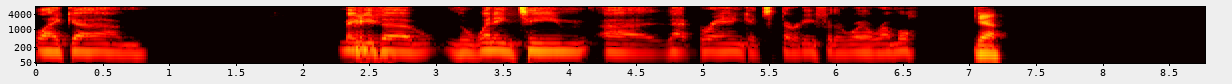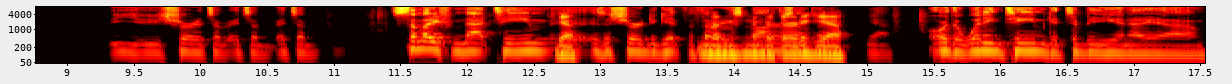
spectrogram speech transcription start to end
like um maybe the the winning team uh that brand gets 30 for the Royal Rumble. Yeah. You sure it's a it's a it's a somebody from that team Yeah. is assured to get the Num- 30 spot number or 30, something? yeah. Yeah. Or the winning team get to be in a um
